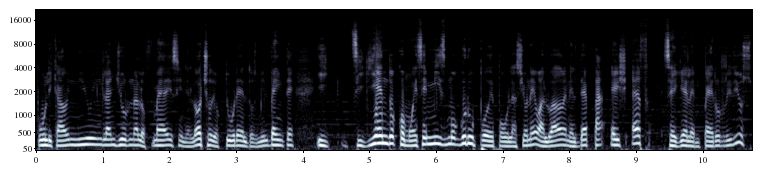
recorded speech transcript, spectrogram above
publicado en New England Journal of Medicine el 8 de octubre del 2020 y siguiendo como ese mismo grupo de población evaluado en el DEPA-HF, sigue el Emperor Reduce.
